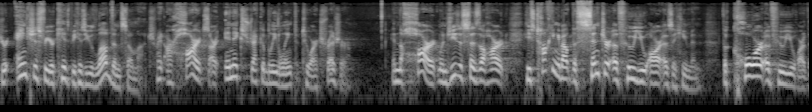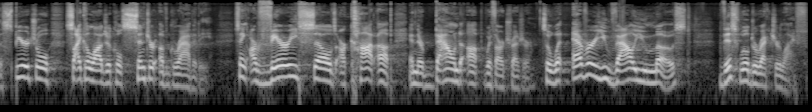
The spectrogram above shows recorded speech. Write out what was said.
You're anxious for your kids because you love them so much, right? Our hearts are inextricably linked to our treasure. In the heart, when Jesus says the heart, he's talking about the center of who you are as a human, the core of who you are, the spiritual, psychological center of gravity. Saying our very selves are caught up and they're bound up with our treasure. So, whatever you value most, this will direct your life.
